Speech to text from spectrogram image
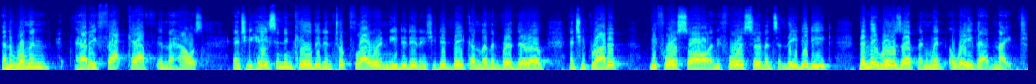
And the woman had a fat calf in the house and she hastened and killed it, and took flour and kneaded it, and she did bake unleavened bread thereof, and she brought it before Saul and before his servants, and they did eat. Then they rose up and went away that night.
